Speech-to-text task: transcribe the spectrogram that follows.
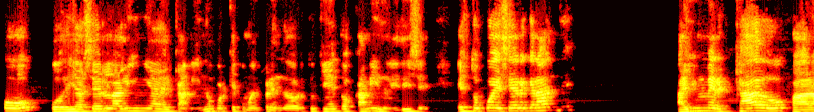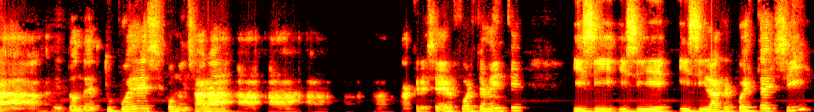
O podía ser la línea del camino, porque como emprendedor tú tienes dos caminos y dice, esto puede ser grande. Hay un mercado para eh, donde tú puedes comenzar a, crecer fuertemente. Y si, y, si, y si la respuesta es sí,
